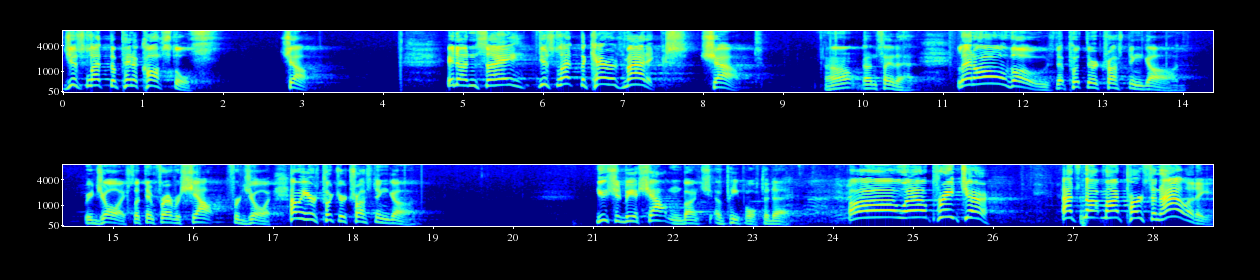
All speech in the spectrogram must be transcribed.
just let the Pentecostals shout. It doesn't say, just let the charismatics shout. No, it doesn't say that. Let all those that put their trust in God rejoice. Let them forever shout for joy. How many here put your trust in God? You should be a shouting bunch of people today. Oh, well, preacher, that's not my personality.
